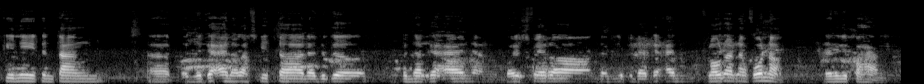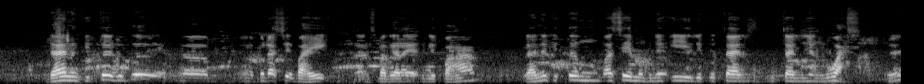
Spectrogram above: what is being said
terkini tentang uh, penjagaan alam sekitar dan juga penjagaan biosfera dan juga penjagaan flora dan fauna dari negeri Pahang dan kita juga uh, bernasib baik uh, sebagai rakyat negeri Pahang kerana kita masih mempunyai liputan hutan yang luas ya,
